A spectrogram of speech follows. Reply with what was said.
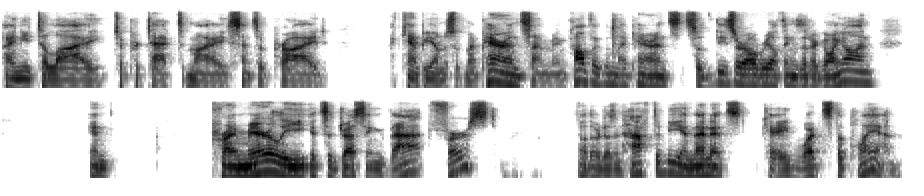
i need to lie to protect my sense of pride. I can't be honest with my parents. I'm in conflict with my parents. So these are all real things that are going on. And primarily it's addressing that first, although it doesn't have to be. And then it's okay, what's the plan?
